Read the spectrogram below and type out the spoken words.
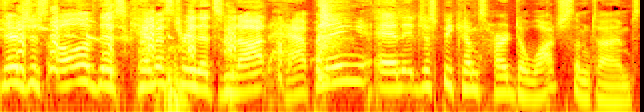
there's just all of this chemistry that's not happening, and it just becomes hard to watch sometimes.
